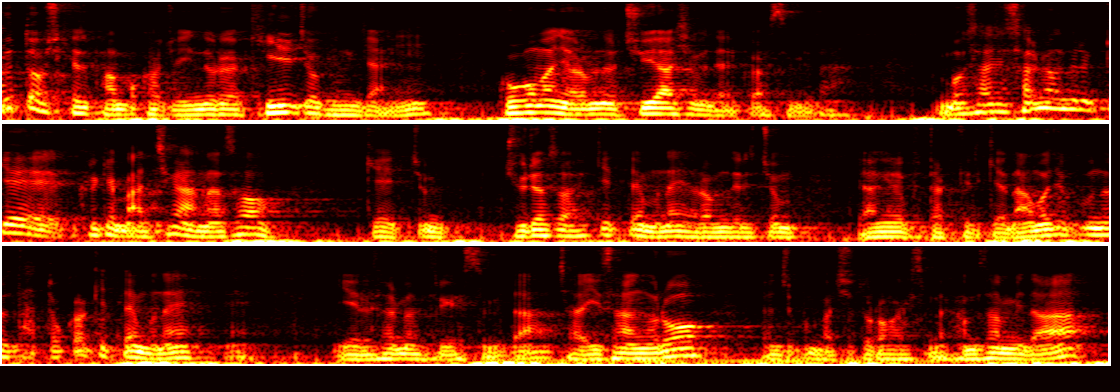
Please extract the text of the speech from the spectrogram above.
이때부터 없이 계속 반복하죠. 이 노래가 길죠 굉장히. 그것만 여러분들 주의하시면 될 것 같습니다. 뭐 사실 설명드릴 게 그렇게 많지가 않아서 이렇게 좀 줄여서 했기 때문에 여러분들이 좀 양해를 부탁드릴게요. 나머지 부분들 다 똑같기 때문에 예, 이해를 설명드리겠습니다. 자, 이상으로 연주분 마치도록 하겠습니다. 감사합니다.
